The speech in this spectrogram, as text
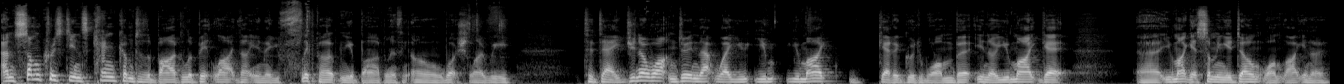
And some Christians can come to the Bible a bit like that. You know, you flip open your Bible and think, oh, what shall I read today? Do you know what? And doing that way, you, you, you might get a good one, but, you know, you might get, uh, you might get something you don't want, like, you know,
